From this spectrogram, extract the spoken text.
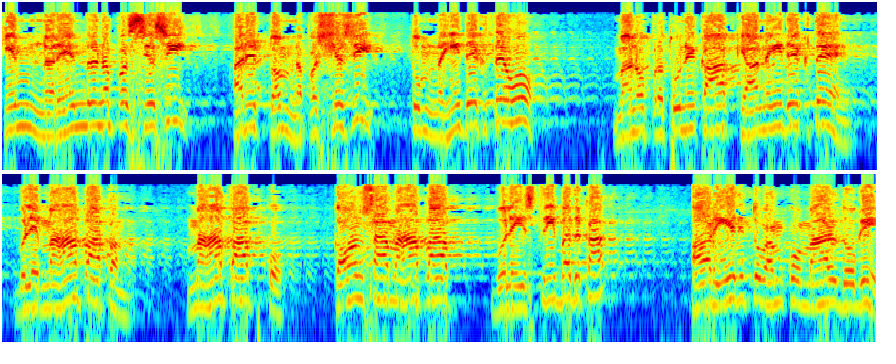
किम नरेंद्र न पश्यसी? अरे तुम न पश्यसी, तुम नहीं देखते हो। मानो प्रथु ने कहा, क्या नहीं देखते? हैं बोले, महापापम। महापाप को? कौन सा महापाप? बोले स्त्री बद का। और यदि तुम हमको मार दोगे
